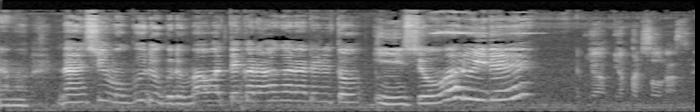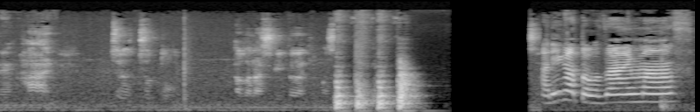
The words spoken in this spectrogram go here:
するんですけどほらもう何周もぐるぐる回ってから上がられると印象悪いでいややっぱりそうなんですねはいじゃあちょっと上がらせていただきますありがとうございます。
